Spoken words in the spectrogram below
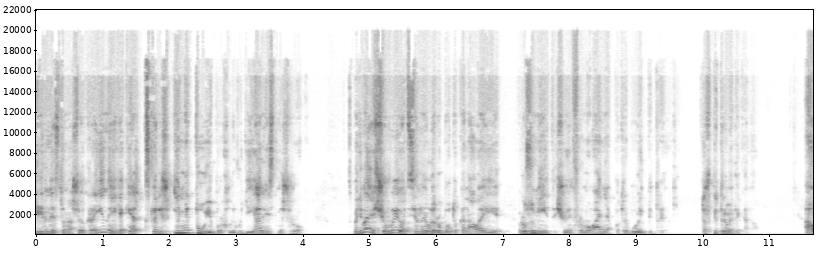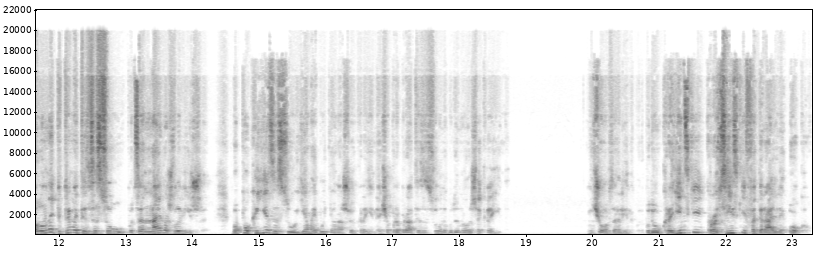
керівництва нашої країни, яке скоріш імітує бурхливу діяльність, ніж робить. Сподіваюся, що ви оцінили роботу канала і розумієте, що інформування потребує підтримки. Тож підтримайте канал. А головне підтримайте ЗСУ, бо це найважливіше. Бо поки є ЗСУ, є майбутнє нашої країни. Якщо прибрати ЗСУ, не буде не лише країни. Нічого взагалі не буде. Буде український російський федеральний округ.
